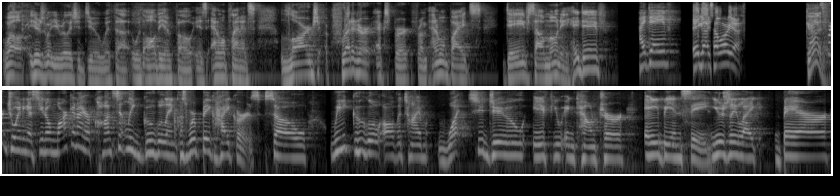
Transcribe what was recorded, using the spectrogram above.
Well, here's what you really should do with uh, with all the info is Animal Planet's large predator expert from Animal Bites, Dave Salmoni. Hey, Dave. Hi, Dave. Hey guys, how are you? Good. Thanks for joining us. You know, Mark and I are constantly Googling because we're big hikers. So we Google all the time what to do if you encounter A, B, and C. Usually like bear,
